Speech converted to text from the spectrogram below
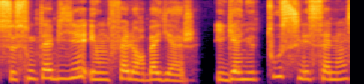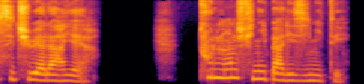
se sont habillés et ont fait leur bagage. Ils gagnent tous les salons situés à l'arrière. Tout le monde finit par les imiter.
